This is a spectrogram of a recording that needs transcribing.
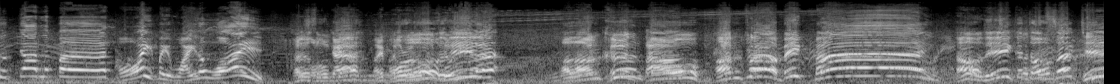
สุดยอดระเบิด โอ้ย ไม่ไหวแล้วเว้ยฉันจะส่งแกไปโปโลโลเดี๋ยวนี้ละ พลังขึ้นเต่าอันตราบิ๊กแบงเท่านี้ก็จบสักที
